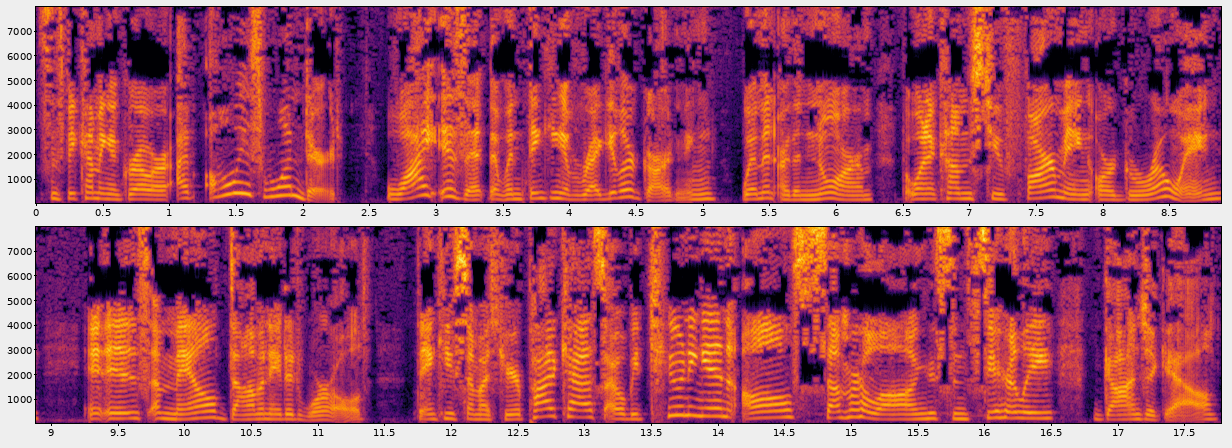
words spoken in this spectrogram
Since becoming a grower, I've always wondered, why is it that when thinking of regular gardening, women are the norm, but when it comes to farming or growing, it is a male dominated world? Thank you so much for your podcast. I will be tuning in all summer long. Sincerely, Ganja Gal.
